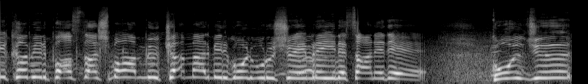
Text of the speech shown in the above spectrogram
Harika bir paslaşma, mükemmel bir gol vuruşu Emre yine sahnede. Golcü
